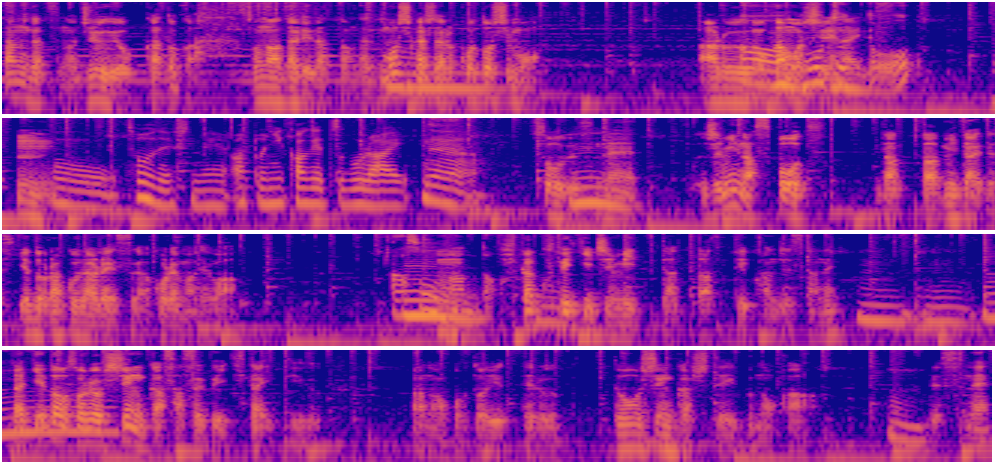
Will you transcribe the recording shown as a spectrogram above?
3月の14日とかそのあたりだったのでもしかしたら今年もあるのかもしれないです。あうん。そうですね。あと2ヶ月ぐらい。とねそうですね、地味なスポーツだったみたいですけどラクダレースがこれまではあそうなんだ。比較的地味だったっていう感じですかね。だけどそれを進化させていきたいっていうあのことを言ってる。どう進化していくのかうん。ですね。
